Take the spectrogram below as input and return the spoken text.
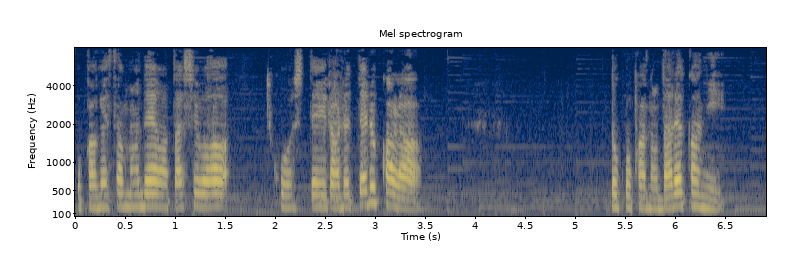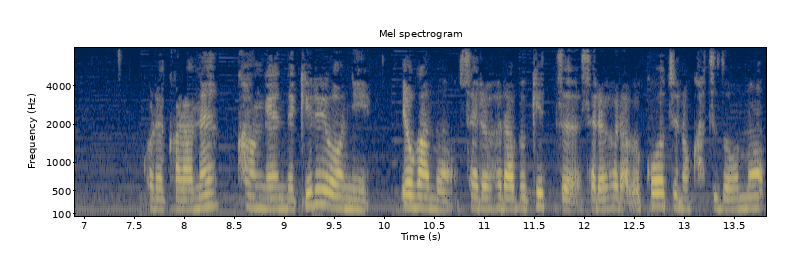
おかげさまで私はこうしていられてるから、どこかの誰かに、これからね、還元できるように、ヨガもセルフラブキッズ、セルフラブコーチの活動も、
